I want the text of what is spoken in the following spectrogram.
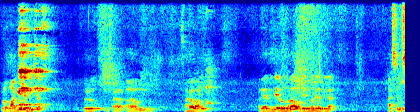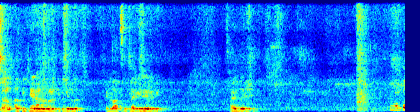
ഉള്ള ഭാഗ്യം ലഭിച്ച ഒരു സഹമാണ് അദ്ദേഹത്തിന്റെ ഒന്നൂറാം ജന്മദിനത്തിലെ ആശംസകൾ അർപ്പിക്കാനാണ് നമ്മൾ എടുത്തിരിക്കുന്നത്. എഡ്വാർഡ് സംസാരിക്കുന്നതിന് വേണ്ടി. ഇന്നത്തെ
